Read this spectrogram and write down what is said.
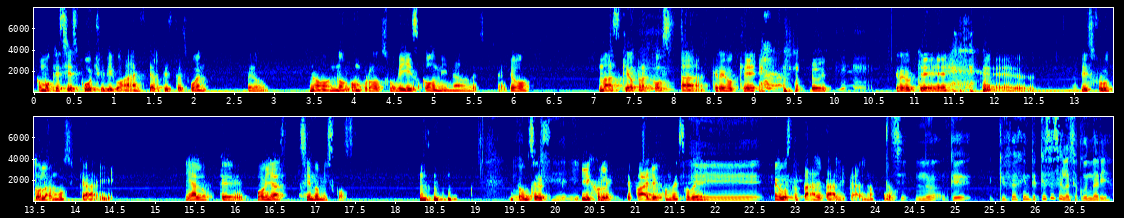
como que sí escucho y digo, ah, este artista es bueno, pero no, no compro su disco ni nada de eso. Yo, más que otra cosa, creo que, creo que disfruto la música y, y a lo que voy haciendo mis cosas. Entonces, híjole, te fallo con eso de Eh, me gusta tal, tal y tal, ¿no? sí, ¿No? ¿Qué, qué fea gente? ¿Qué haces en la secundaria?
